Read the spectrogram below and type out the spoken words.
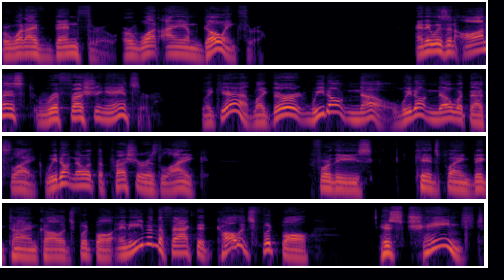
or what I've been through or what I am going through." And it was an honest, refreshing answer. Like, yeah, like there we don't know. We don't know what that's like. We don't know what the pressure is like for these kids playing big time college football. And even the fact that college football has changed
